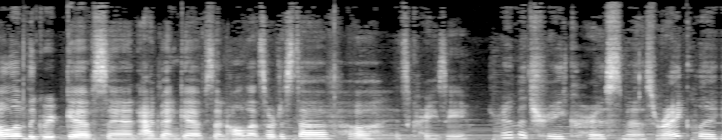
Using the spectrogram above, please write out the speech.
all of the group gifts and advent gifts and all that sort of stuff. Oh, it's crazy. Trim a tree Christmas. Right click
